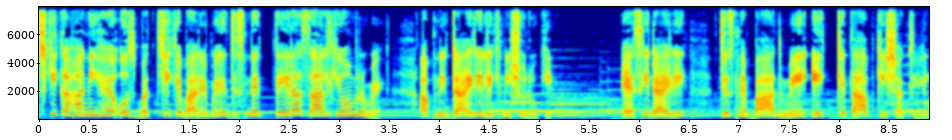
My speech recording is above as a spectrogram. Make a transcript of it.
आज की कहानी है उस बच्ची के बारे में जिसने तेरह साल की उम्र में अपनी डायरी लिखनी शुरू की। ऐसी डायरी जिसने बाद में एक किताब की शक्ल ली।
